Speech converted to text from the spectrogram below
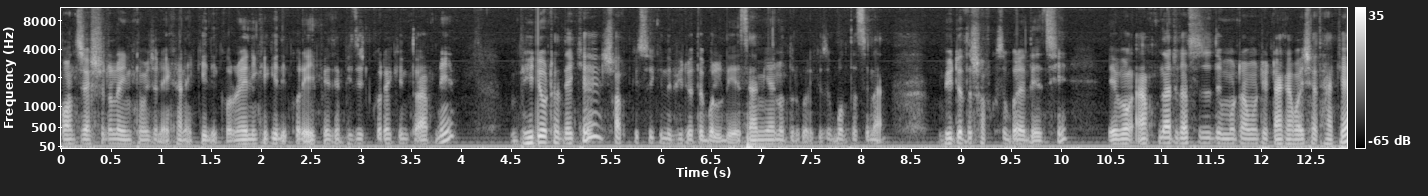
পঞ্চাশ একশো ডলার ইনকামের জন্য এখানে ক্লিক করুন। এই লিঙ্কে ক্লিক করে এই পেজে ভিজিট করে কিন্তু আপনি ভিডিওটা দেখে সব কিছুই কিন্তু ভিডিওতে বলে দিয়েছে। আমি আর নতুন করে কিছু বলতেছি না। ভিডিওতে সব কিছু বলে দিয়েছি এবং আপনার কাছে যদি মোটামুটি টাকা পয়সা থাকে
